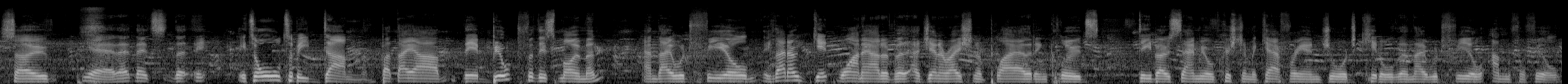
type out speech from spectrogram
So yeah, that, that's it, it's all to be done. But they are they're built for this moment, and they would feel if they don't get one out of a, a generation of player that includes Deebo Samuel, Christian McCaffrey, and George Kittle, then they would feel unfulfilled.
